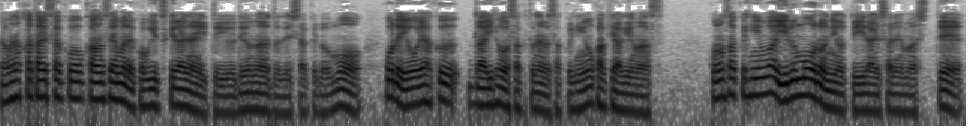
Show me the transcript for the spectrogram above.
なかなか大作を完成までこぎつけられないというレオナルドでしたけども、ここでようやく代表作となる作品を書き上げます。この作品はイルモーロによって依頼されまして、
